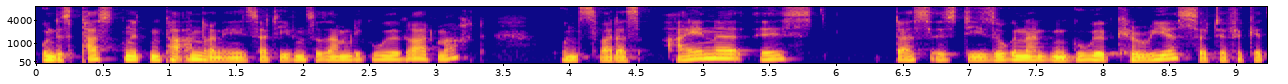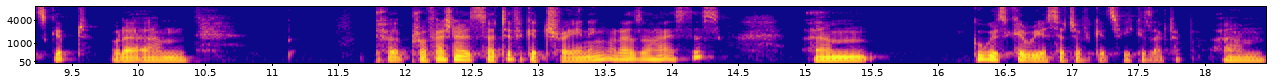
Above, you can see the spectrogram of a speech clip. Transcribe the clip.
Und es passt mit ein paar anderen Initiativen zusammen, die Google gerade macht. Und zwar das eine ist, dass es die sogenannten Google Career Certificates gibt oder ähm, Professional Certificate Training oder so heißt es. Ähm, Googles Career Certificates, wie ich gesagt habe. Ähm,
